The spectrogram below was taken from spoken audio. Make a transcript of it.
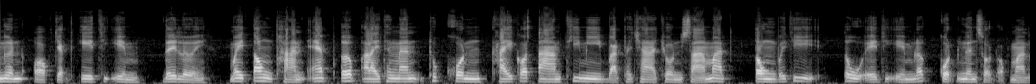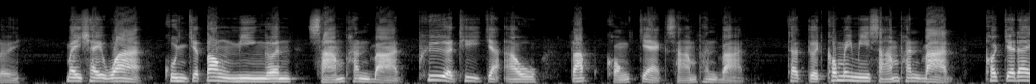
เงินออกจาก ATM ได้เลย ไม่ต้องผ่านแอปเอิบอะไรทั้งนั้น ทุกคนใครก็ตามที่มีบัตรประชาชนสามารถตรงไปที่ตู้ ATM แล้วกดเงินสดออกมาเลย ไม่ใช่ว่าคุณจะต้องมีเงิน 3,000 บาท เพื่อที่จะเอารับของแจก 3,000 บาท ถ้าเกิดเขาไม่มี 3,000 บาท เขาจะได้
